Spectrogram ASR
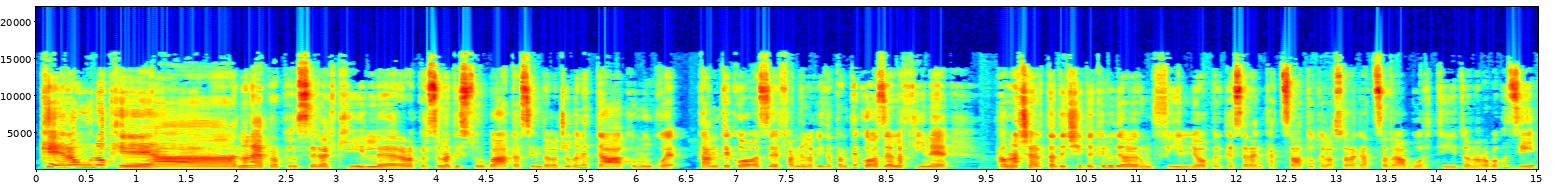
che era uno che ha, non è proprio un serial killer, è una persona disturbata sin dalla giovane età, comunque tante cose, fa nella vita tante cose, alla fine a una certa decide che lui deve avere un figlio perché si era incazzato che la sua ragazza aveva abortito, una roba così,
